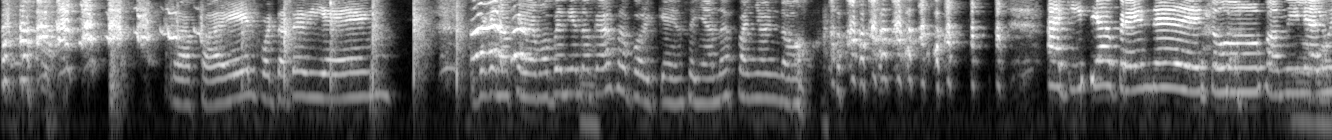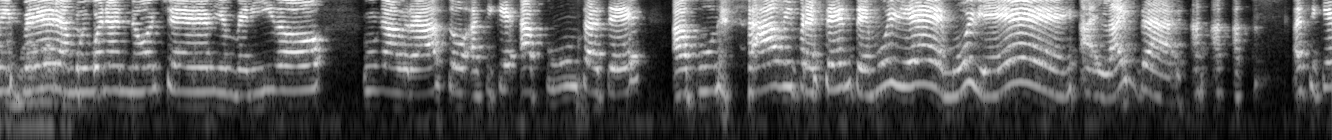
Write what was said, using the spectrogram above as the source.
Rafael, pórtate bien. Dice que nos quedemos vendiendo casa porque enseñando español no. Aquí se aprende de todo, familia Luis Vera. Muy buenas noches, bienvenido un abrazo. Así que apúntate, apúntate. Ah, mi presente. Muy bien, muy bien. I like that. Así que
